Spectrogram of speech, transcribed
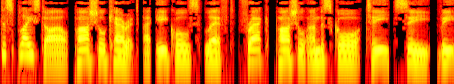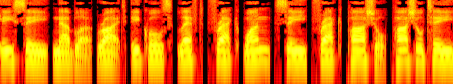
Display style partial caret a equals left frac partial underscore t c vec nabla right equals left frac one c frac partial partial t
